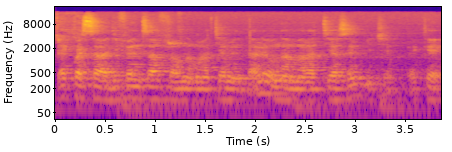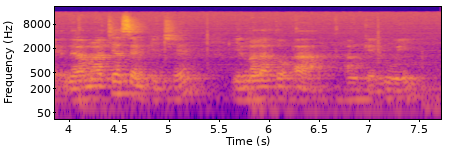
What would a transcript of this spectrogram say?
E questa è la differenza tra una malattia mentale e una malattia semplice, perché nella malattia semplice il malato ha anche lui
